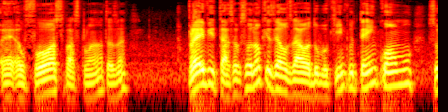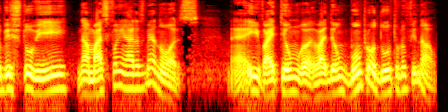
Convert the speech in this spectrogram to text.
é, o fósforo para as plantas, né? Para evitar, se a pessoa não quiser usar o adubo químico, tem como substituir, ainda mais for em áreas menores. Né? E vai ter, um, vai ter um bom produto no final.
